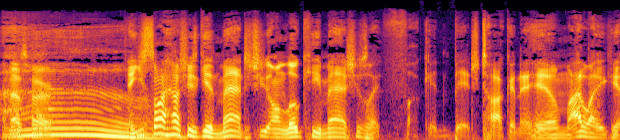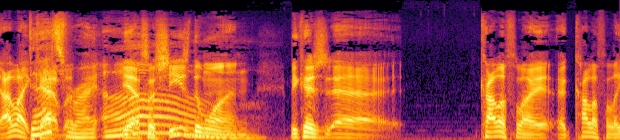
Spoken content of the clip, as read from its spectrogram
and that's her. Oh. And you saw how she's getting mad. She on low key mad. She was like, "Fucking bitch, talking to him." I like it. I like That's Cabba. right. Yeah, so she's the Oh. one because uh, cauliflower, uh, cauliflower,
